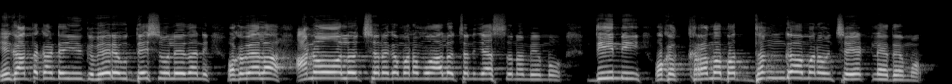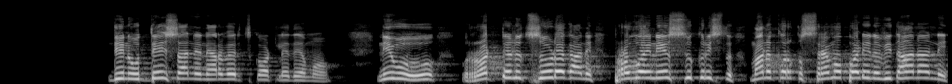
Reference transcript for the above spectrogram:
ఇంక అంతకంటే ఇంక వేరే ఉద్దేశం లేదని ఒకవేళ అనాలోచనగా మనము ఆలోచన చేస్తున్నామేమో దీన్ని ఒక క్రమబద్ధంగా మనం చేయట్లేదేమో. దీని ఉద్దేశాన్ని నెరవేర్చుకోవట్లేదేమో. నీవు రొట్టెను చూడగానే ప్రభు అయిన యేసుక్రీస్తు మన కొరకు శ్రమ పడిన విధానాన్ని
